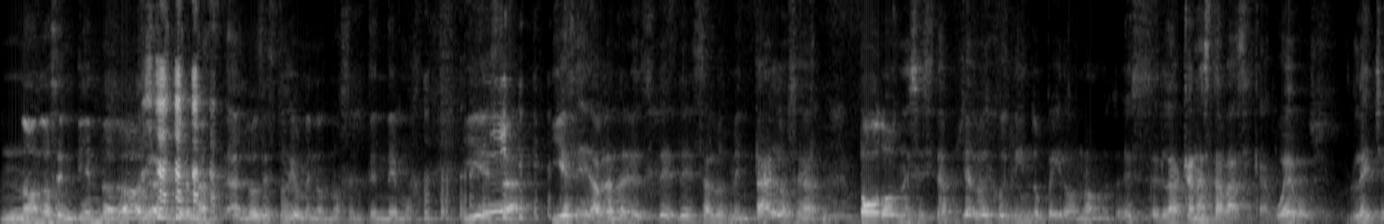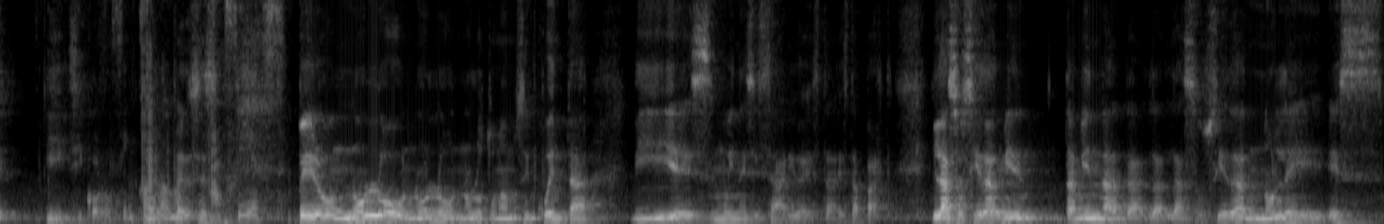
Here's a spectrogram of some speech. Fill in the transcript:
no los entiendo, ¿no? O sea, entre más los estudio, menos nos entendemos. Y, esta, y es, eh, hablando de, de- de salud mental, o sea, todos necesitan, pues ya lo dijo lindo Peirón, ¿no? Es la canasta básica, huevos, leche y psicólogo. Psicólogo. Pero ese es- Así es. pero no lo, no lo, no lo tomamos en cuenta y es muy necesario esta, esta parte. La sociedad, miren, también la, la- la- la sociedad no le es,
